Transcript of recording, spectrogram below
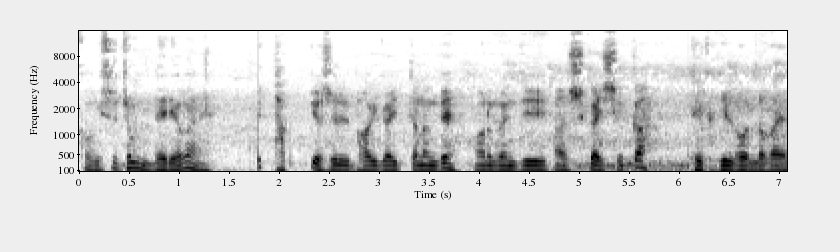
거기서 좀 내려가네. 닭뼈슬 바위가 있다는데 어느 건지 알 수가 있을까? 그 길로 올라가요.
